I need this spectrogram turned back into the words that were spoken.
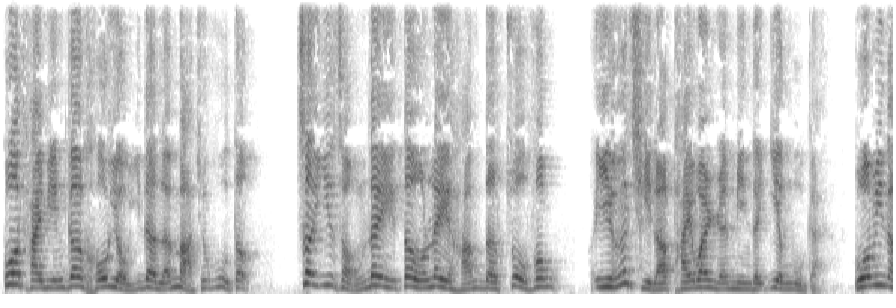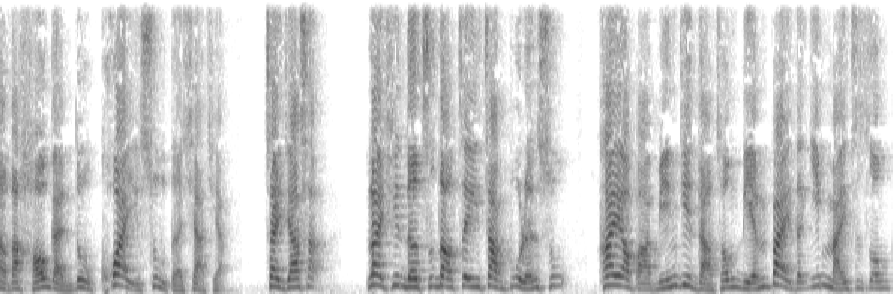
郭台铭跟侯友谊的人马去互斗，这一种内斗内行的作风，引起了台湾人民的厌恶感。国民党的好感度快速的下降，再加上赖清德知道这一仗不能输，他要把民进党从连败的阴霾之中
